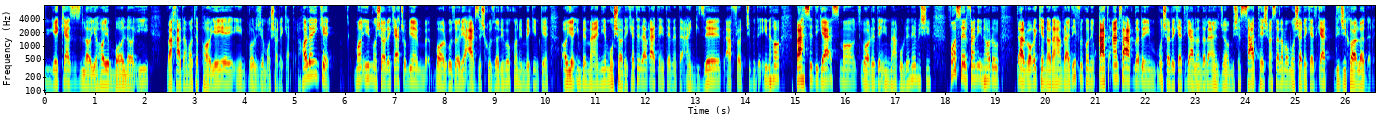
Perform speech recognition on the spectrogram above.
یکی از لایه های بالایی و خدمات پایه این پروژه مشارکت داره. حالا اینکه ما این مشارکت رو بیایم بارگذاری ارزش گذاری بکنیم بگیم که آیا این به معنی مشارکت در قطع اینترنت انگیزه افراد چی بوده؟ اینها بحث دیگه است. ما وارد این مقوله نمیشیم. ما صرفا اینها رو در واقع کنار هم ردیف می‌کنیم. قطعا فرق داره این مشارکتی که الان داره انجام میشه. سطحش مثلا با مشارکتی که دیجیکالا داره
